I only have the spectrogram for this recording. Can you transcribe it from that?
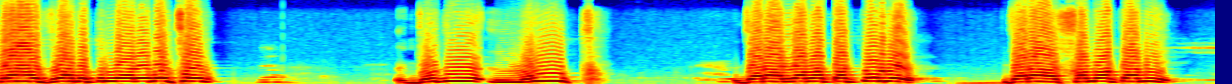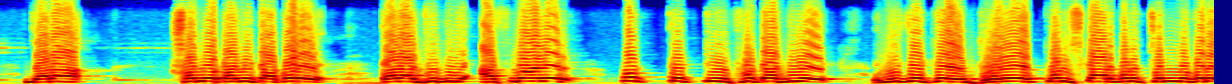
ইয়াজ রহমতুল্লাহ আলাইহি বলছেন, যদি লুত, যারা লেবাতার করবে, যারা সমকামী, যারা সমকামিতা করে, এরা যদি আসমানের প্রত্যেকটি ফোঁটা দিয়ে নিজেকে ধুয়ে, পরিষ্কার, পরিচ্ছন্ন করে,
